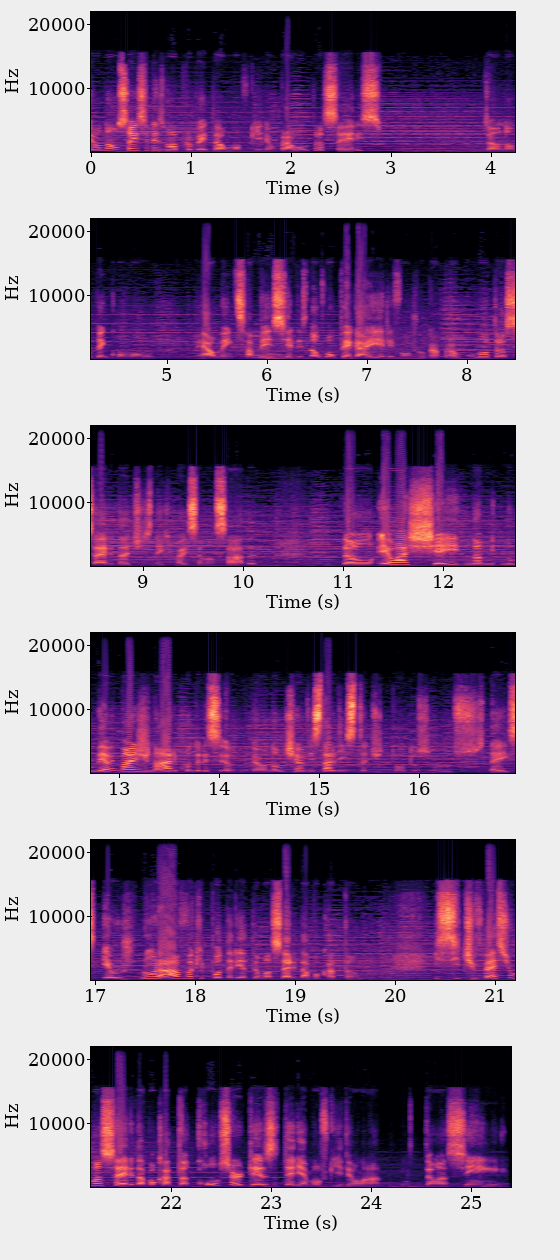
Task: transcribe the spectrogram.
eu não sei se eles vão aproveitar o Moff Gideon pra outras séries. Então não tem como realmente saber uhum. se eles não vão pegar ele e vão jogar para alguma outra série da Disney que vai ser lançada. Então, eu achei, no, meu imaginário, quando eles. Eu, eu, não tinha visto a lista de todos os 10. Eu jurava que poderia ter uma série da Bocatan. E se tivesse uma série da Bocatan, com certeza teria Moff Gideon lá. Então, assim,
